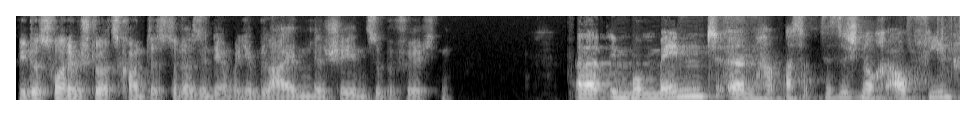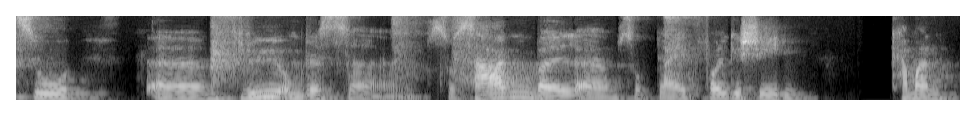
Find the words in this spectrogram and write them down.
wie du es vor dem Sturz konntest, oder sind irgendwelche bleibenden Schäden zu befürchten? Äh, Im Moment, ähm, also das ist noch auch viel zu äh, früh, um das äh, zu sagen, weil ähm, so bleibt Folgeschäden kann man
